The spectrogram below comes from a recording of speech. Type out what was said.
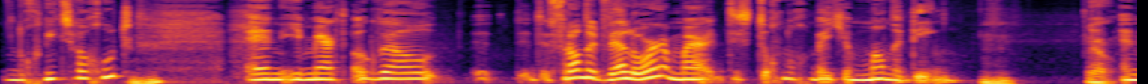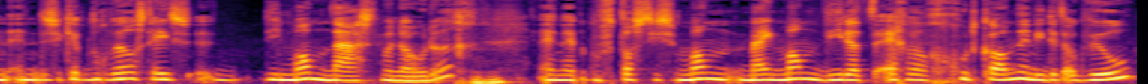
nog niet zo goed. Mhm. En je merkt ook wel... Het verandert wel hoor, maar het is toch nog een beetje een mannending. Mhm. ja. En, en dus ik heb nog wel steeds eh, die man naast me nodig. Mhm. En heb ik een fantastische man, mijn man, die dat echt wel goed kan en die dit ook wil.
